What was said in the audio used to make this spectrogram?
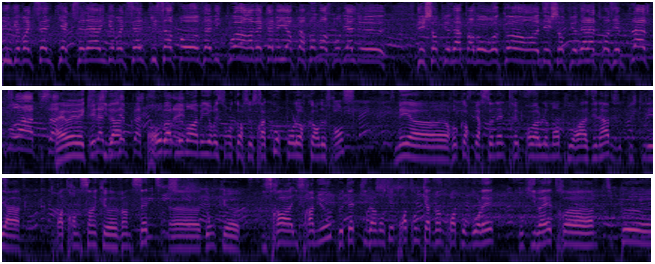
Ingebrigtsen qui accélère, Ingebrigtsen qui s'impose la victoire avec la meilleure performance mondiale de, des championnats, pardon, record des championnats. La troisième place pour Abs. Ouais, ouais, ouais, qui, Et la qui va deuxième place pour probablement améliorer son record. Ce sera court pour le record de France. Mais euh, record personnel très probablement pour Asdinabs puisqu'il est à 3.35-27. Euh, donc euh, il, sera, il sera mieux. Peut-être qu'il va manquer 3.34-23 pour Gourlet. Donc il va être un petit peu... euh,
